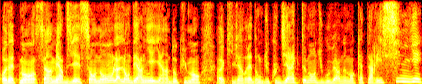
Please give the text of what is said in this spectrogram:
Honnêtement, c'est un merdier sans nom. Là, l'an dernier, il y a un document euh, qui viendrait donc du coup directement du gouvernement qatari, signé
